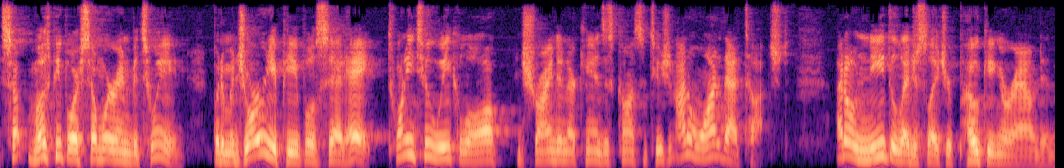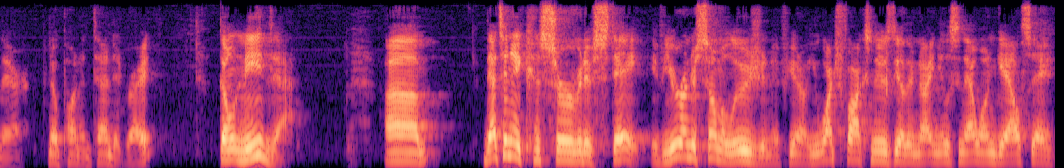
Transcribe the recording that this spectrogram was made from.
so, most people are somewhere in between. But a majority of people said, hey, 22 week law enshrined in our Kansas Constitution, I don't want that touched. I don't need the legislature poking around in there. No pun intended, right? Don't need that. Um, that's in a conservative state. If you're under some illusion, if you know you watch Fox News the other night and you listen to that one gal saying,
